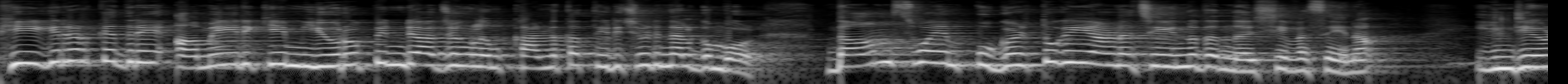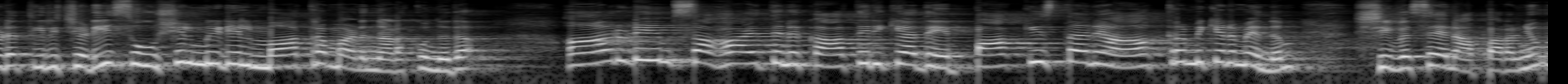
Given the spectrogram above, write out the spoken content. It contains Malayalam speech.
ഭീകരർക്കെതിരെ അമേരിക്കയും യൂറോപ്യൻ രാജ്യങ്ങളും കനത്ത തിരിച്ചടി നൽകുമ്പോൾ ദാം സ്വയം പുകഴ്ത്തുകയാണ് ചെയ്യുന്നതെന്ന് ശിവസേന. ഇന്ത്യയുടെ തിരിച്ചടി സോഷ്യൽ മീഡിയയിൽ മാത്രമാണ് നടക്കുന്നത്. ആരുടെയും സഹായത്തിന് കാത്തിരിക്കാതെ പാകിസ്ഥാനെ ആക്രമിക്കണമെന്നും ശിവസേന പറഞ്ഞു.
